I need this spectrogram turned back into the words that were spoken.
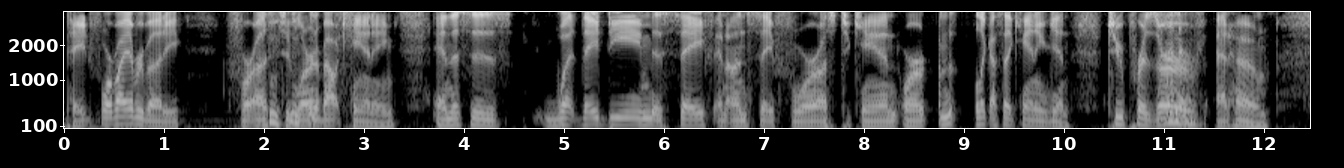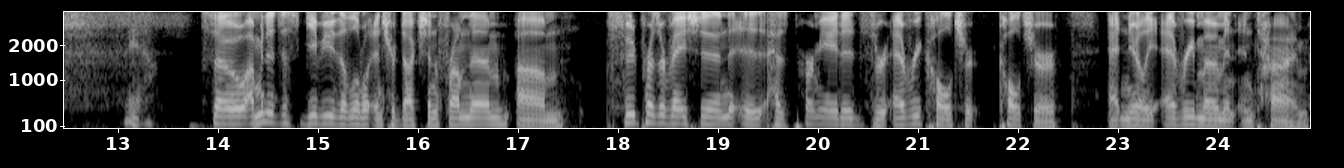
paid for by everybody for us to learn about canning. And this is what they deem is safe and unsafe for us to can, or like I said, canning again, to preserve at home. Yeah. So I'm going to just give you the little introduction from them. Um, food preservation has permeated through every culture culture at nearly every moment in time.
